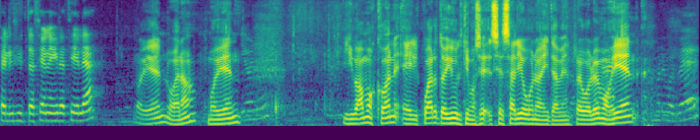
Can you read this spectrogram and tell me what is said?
Felicitaciones, Graciela. Muy bien, bueno, muy bien. Y vamos con el cuarto y último. Se, se salió uno ahí también. Revolvemos bien. Vamos a revolver.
